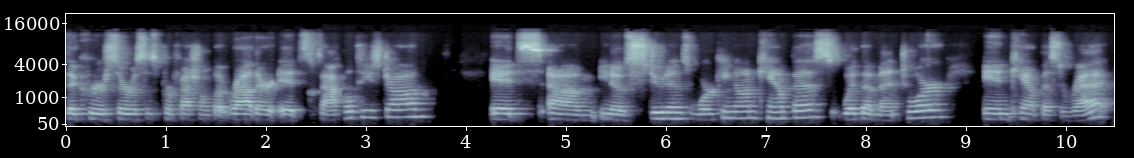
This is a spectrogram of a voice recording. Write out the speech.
the career services professional, but rather it's faculty's job. It's um, you know students working on campus with a mentor in campus rec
